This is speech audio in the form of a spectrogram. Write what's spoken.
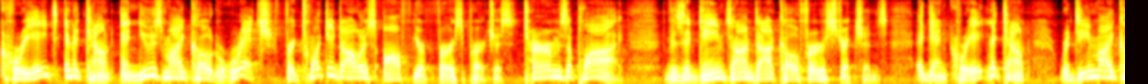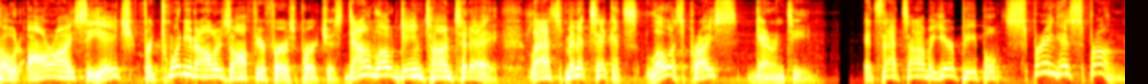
create an account, and use my code RICH for $20 off your first purchase. Terms apply. Visit gametime.co for restrictions. Again, create an account, redeem my code RICH for $20 off your first purchase. Download Game Time today. Last minute tickets, lowest price guaranteed. It's that time of year, people. Spring has sprung,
